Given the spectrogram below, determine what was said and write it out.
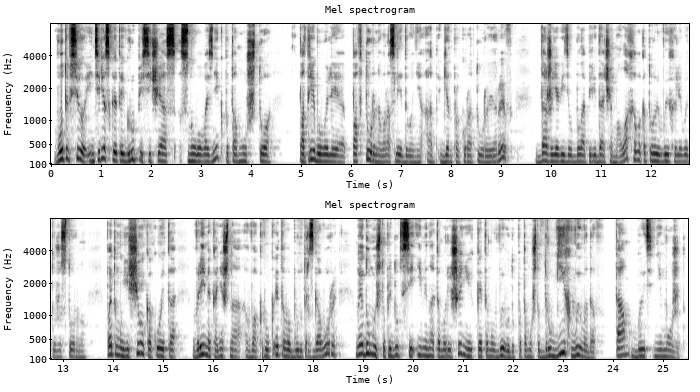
Вот и все. Интерес к этой группе сейчас снова возник, потому что потребовали повторного расследования от Генпрокуратуры РФ. Даже я видел, была передача Малахова, которые выехали в эту же сторону. Поэтому еще какое-то время, конечно, вокруг этого будут разговоры. Но я думаю, что придут все именно к этому решению и к этому выводу, потому что других выводов там быть не может.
